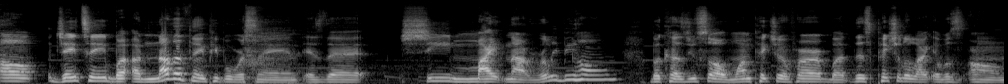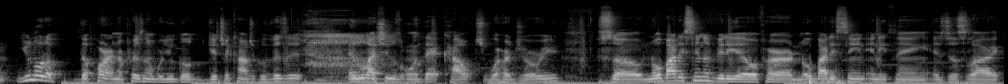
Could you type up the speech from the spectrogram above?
Um, JT, but another thing people were saying is that she might not really be home because you saw one picture of her, but this picture looked like it was um you know the the part in the prison where you go get your conjugal visit? It looked like she was on that couch with her jewelry. So nobody's seen a video of her, nobody's seen anything. It's just like,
